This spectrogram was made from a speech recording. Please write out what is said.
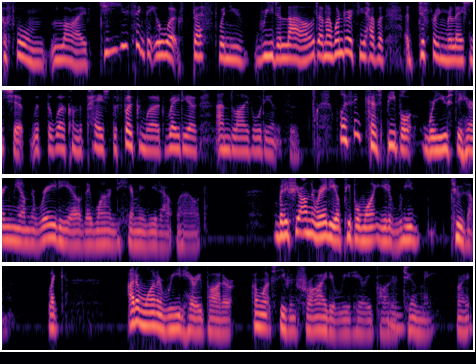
perform live. Do you think that your work's best when you read aloud? And I wonder if you have a, a differing relationship with the work on the page, the spoken word, radio, and live audiences. Well, I think because people were used to hearing me on the radio, they wanted to hear me read out loud. But if you're on the radio, people want you to read to them. Like, I don't want to read Harry Potter. I want Stephen Fry to read Harry Potter mm. to me, right?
